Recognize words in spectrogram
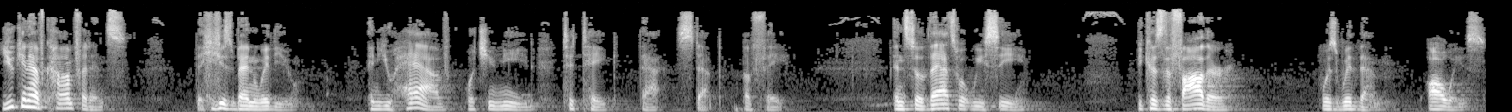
you can have confidence that He has been with you and you have what you need to take that step of faith. And so that's what we see because the Father was with them always.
